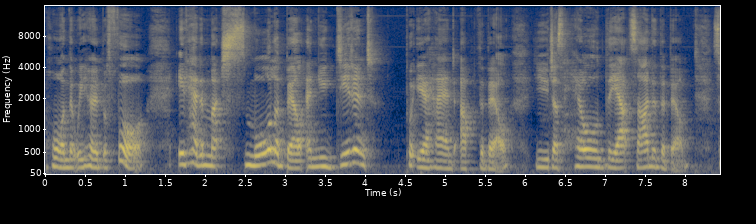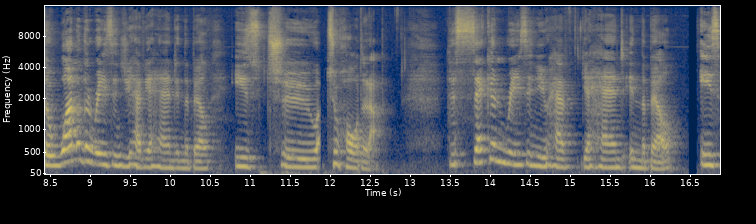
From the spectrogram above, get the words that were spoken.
horn that we heard before, it had a much smaller bell, and you didn't put your hand up the bell. You just held the outside of the bell. So one of the reasons you have your hand in the bell is to to hold it up. The second reason you have your hand in the bell is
